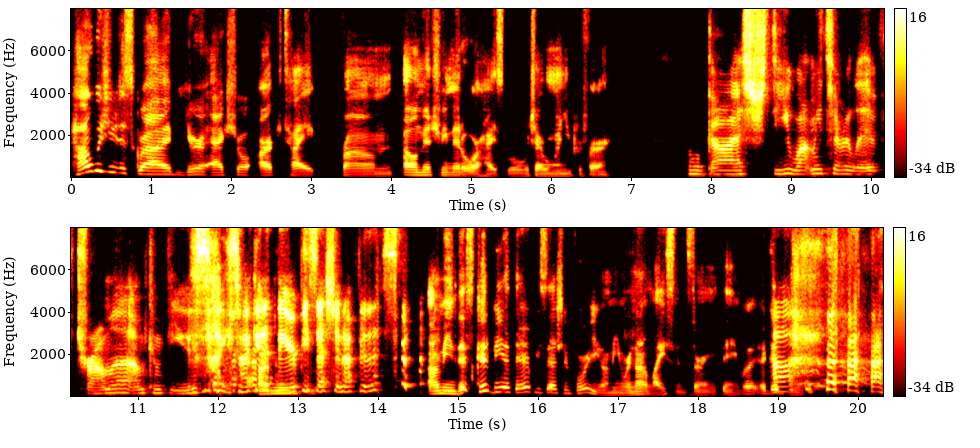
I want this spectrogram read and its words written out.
how would you describe your actual archetype from elementary, middle, or high school, whichever one you prefer? Oh gosh, do you want me to relive trauma? I'm confused. Like, do I get a mean, therapy session after this? I mean, this could be a therapy session for you. I mean, we're not licensed or anything, but a good. Uh,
